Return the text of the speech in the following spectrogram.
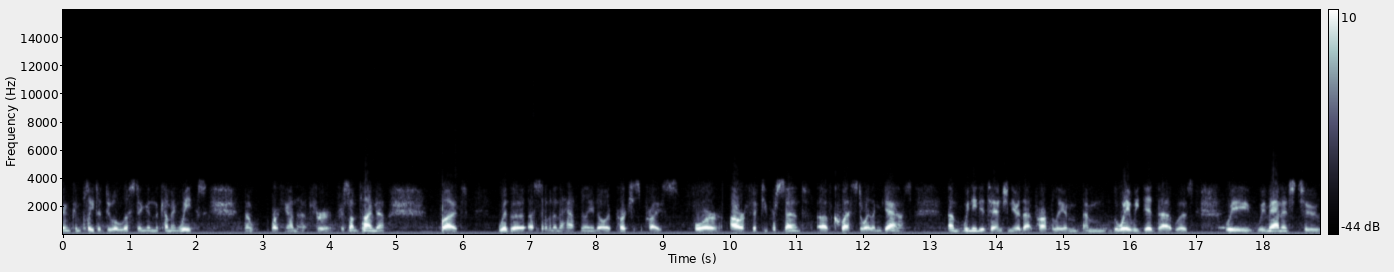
and complete a dual listing in the coming weeks been working on that for, for some time now. But with a, a $7.5 million purchase price for our 50% of Quest Oil and Gas, um, we needed to engineer that properly. And, and, the way we did that was we, we managed to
